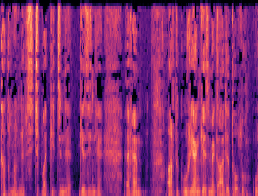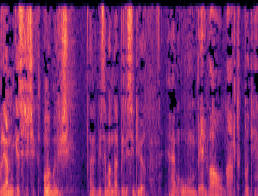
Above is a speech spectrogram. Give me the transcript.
Kadınların hepsi çıplak gezince, gezince efendim artık uryan gezmek adet oldu. Uryan mı gezilecek? Olur mu öyle şey? Hani bir zamanlar birisi diyor efendim umum belva oldu artık bu diye.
